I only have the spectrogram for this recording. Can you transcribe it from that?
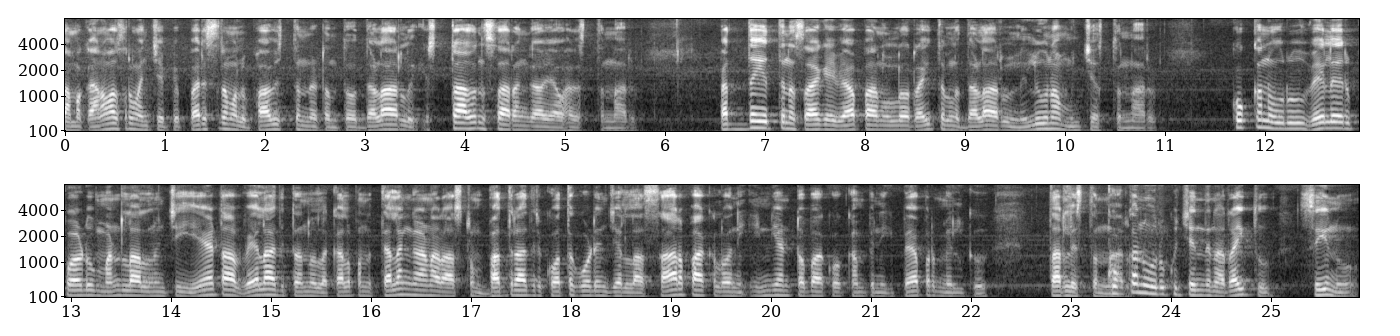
తమకు అనవసరం అని చెప్పి పరిశ్రమలు భావిస్తుండటంతో దళారులు ఇష్టానుసారంగా వ్యవహరిస్తున్నారు. పెద్ద ఎత్తున సాగే వ్యాపారంలో రైతులను దళారులు నిలువునా ముంచేస్తున్నారు. కుక్కనూరు వేలేరుపాడు మండలాల నుంచి ఏటా వేలాది టన్నుల కలపను తెలంగాణ రాష్ట్రం భద్రాద్రి కొత్తగూడెం జిల్లా సారపాకలోని ఇండియన్ టొబాకో కంపెనీకి పేపర్ మిల్కు తరలిస్తున్నారు. కుక్కనూరుకు చెందిన రైతు సీను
